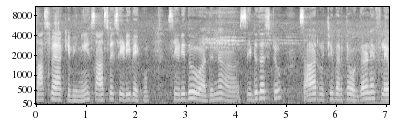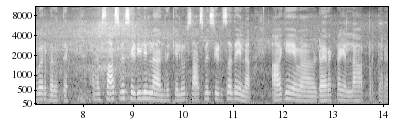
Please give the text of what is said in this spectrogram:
ಸಾಸಿವೆ ಹಾಕಿದ್ದೀನಿ ಸಾಸಿವೆ ಸಿಡಿಬೇಕು. ಸಿಡಿದು ಅದನ್ನು, ಸಿಡಿದಷ್ಟು ಸಾರು ರುಚಿ ಬರುತ್ತೆ, ಒಗ್ಗರಣೆ ಫ್ಲೇವರ್ ಬರುತ್ತೆ. ಸಾಸಿವೆ ಸಿಡಿಲಿಲ್ಲ ಅಂದರೆ ಕೆಲವರು ಸಾಸಿವೆ ಸಿಡಿಸೋದೇ ಇಲ್ಲ. ಹಾಗೆ ಡೈರೆಕ್ಟಾಗಿ ಎಲ್ಲ ಹಾಕ್ಬಿಡ್ತಾರೆ.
